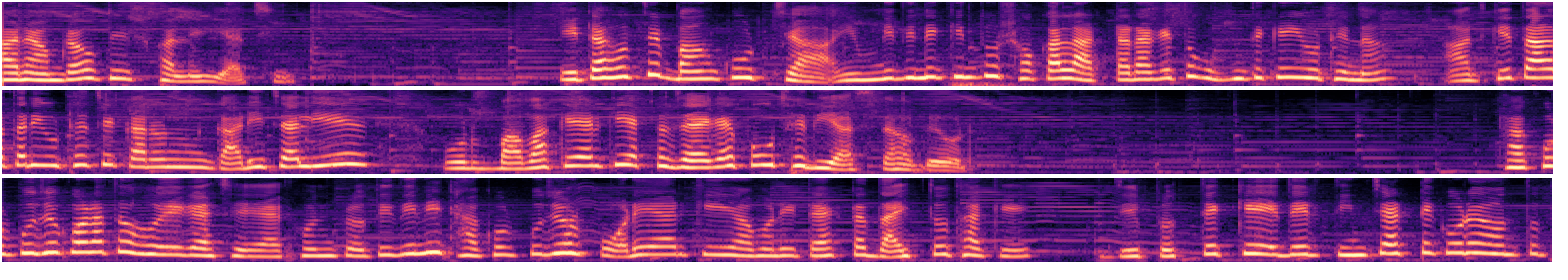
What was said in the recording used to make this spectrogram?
আর আমরাও বেশ ভালোই আছি। এটা হচ্ছে বাঙ্কুর চা। এমনি দিনে কিন্তু সকাল আটটার আগে তো ঘুম থেকেই ওঠে না। আজকে তাড়াতাড়ি উঠেছে কারণ গাড়ি চালিয়ে ওর বাবাকে আর কি একটা জায়গায় পৌঁছে দিয়ে আসতে হবে ওর। ঠাকুর পুজো করা তো হয়ে গেছে, এখন প্রতিদিনই ঠাকুর পুজোর পরে আর কি আমার এটা একটা দায়িত্ব থাকে যে প্রত্যেককে এদের তিন চারটে করে অন্তত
